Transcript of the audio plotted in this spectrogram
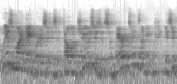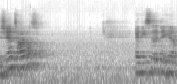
Who is my neighbor? Is it, is it fellow Jews? Is it Samaritans? I mean, is it Gentiles? And he said to him,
